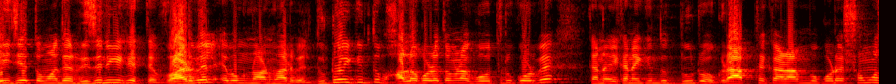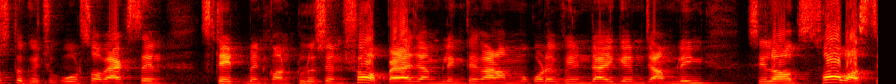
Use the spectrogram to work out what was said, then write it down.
এই যে তোমাদের রিজনিংয়ের ক্ষেত্রে ভার্বেল এবং নন ভার্বেল দুটোই কিন্তু ভালো করে তোমরা গো থ্রু করবে, কেন এখানে কিন্তু দুটো গ্রাফ থেকে আরম্ভ করে সমস্ত কিছু course of action statement conclusion সব প্যারাজাম্বলিং থেকে আরম্ভ করে ভেন ডাইগ্রাম জাম্বলিং সিলগ সব আসছে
